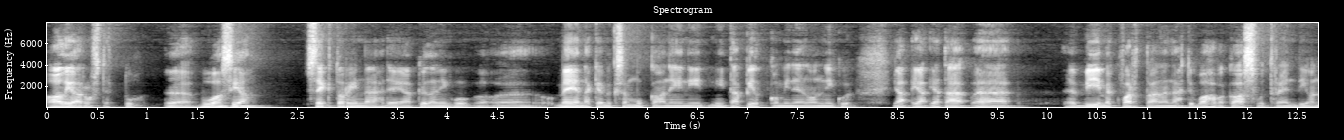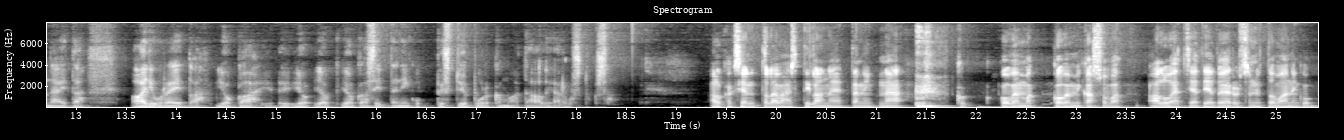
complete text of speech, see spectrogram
aliarvostettu äh, vuosia sektorin nähden ja kyllä niin kuin, meidän näkemyksen mukaan niin, niin, niin tämä pilkkominen on niin kuin, ja, ja, ja tämä viime kvartaalina nähty vahva kasvutrendi on näitä ajureita, joka, jo, joka sitten niin kuin pystyy purkamaan tämä aliarvostuksen. Alkaako siellä nyt olla vähän se tilanne, että niin nämä kovemma, kovemmin kasvavat alueet siellä tietoeryssä nyt on vaan niin kuin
